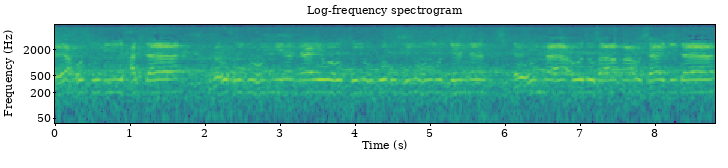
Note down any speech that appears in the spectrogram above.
فيحث لي حتى فأخرجهم من النار وأدخلهم الجنة. ثم أعود فأقع ساجدا.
